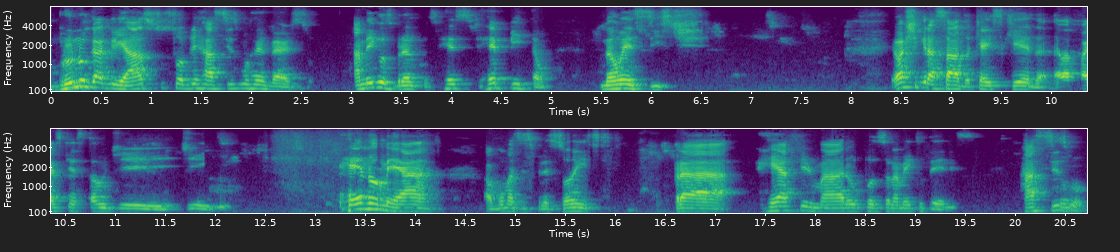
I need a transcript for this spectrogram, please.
Bruno Gagliasso sobre racismo reverso. Amigos brancos, repitam, não existe. Eu acho engraçado que a esquerda ela faz questão de, de renomear algumas expressões para reafirmar o posicionamento deles. Racismo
